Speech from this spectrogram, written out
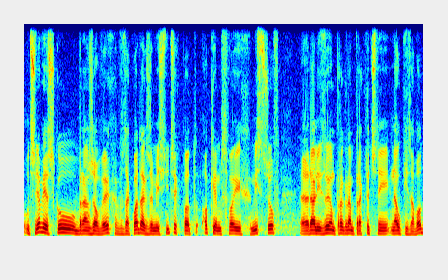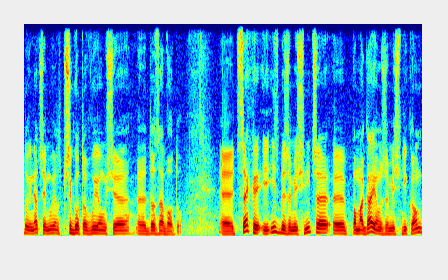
Uczniowie szkół branżowych w zakładach rzemieślniczych pod okiem swoich mistrzów e, realizują program praktycznej nauki zawodu, inaczej mówiąc, przygotowują się e, do zawodu. E, Cechy i izby rzemieślnicze e, pomagają rzemieślnikom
